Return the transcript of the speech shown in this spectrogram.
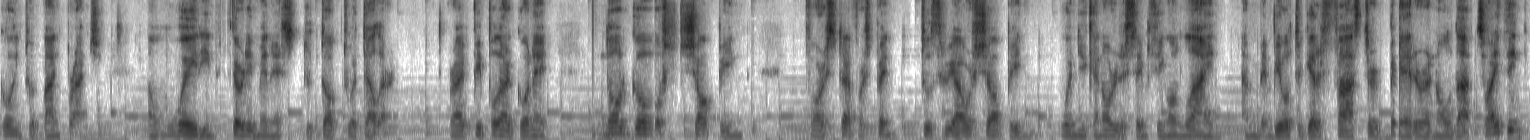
going to a bank branch and waiting 30 minutes to talk to a teller, right? People are going to not go shopping for stuff or spend two, three hours shopping when you can order the same thing online and be able to get it faster, better, and all that. So I think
